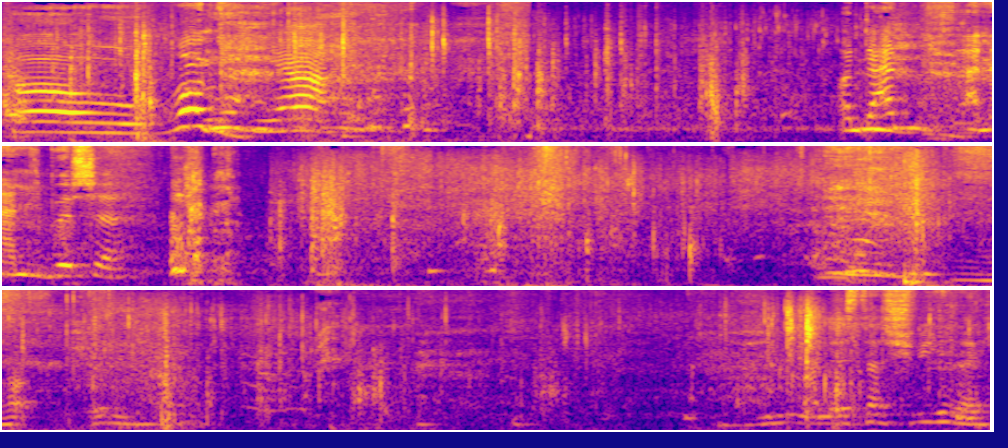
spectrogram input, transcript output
Oh, Roggen. Ja. Und dann ran an die Büsche. Mann, ist das schwierig.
